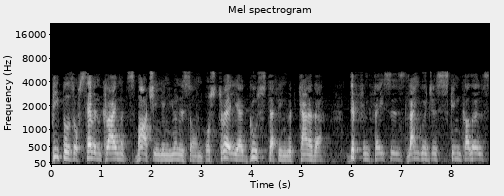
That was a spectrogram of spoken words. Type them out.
peoples of seven climates marching in unison, Australia goose stepping with Canada, different faces, languages, skin colors,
